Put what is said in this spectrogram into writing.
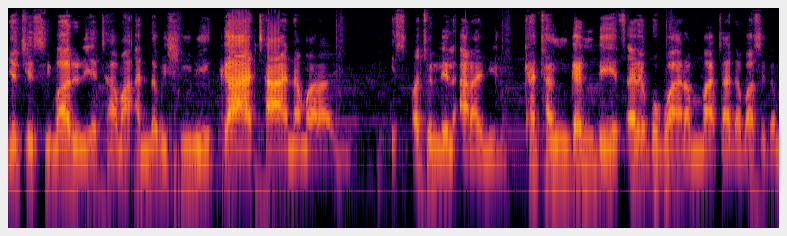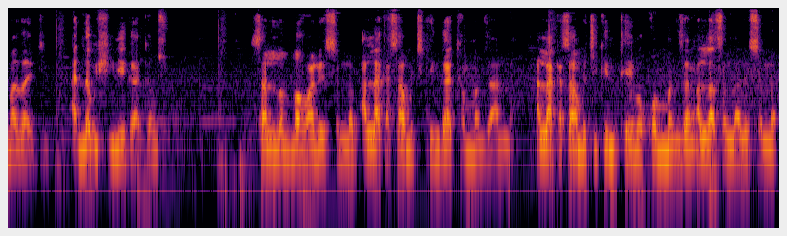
ya ce simalul yatama annabi shine gata na marayu. Isfatul lil aramili katangan da ya tsare gwagwaran mata da ba su da mazaji. Annabi shine gatan su sallallahu alaihi wasallam. Allah ka samu cikin gatan manzan Allah. Allah ka samu cikin taimakon manzan Allah sallallahu alaihi wasallam.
